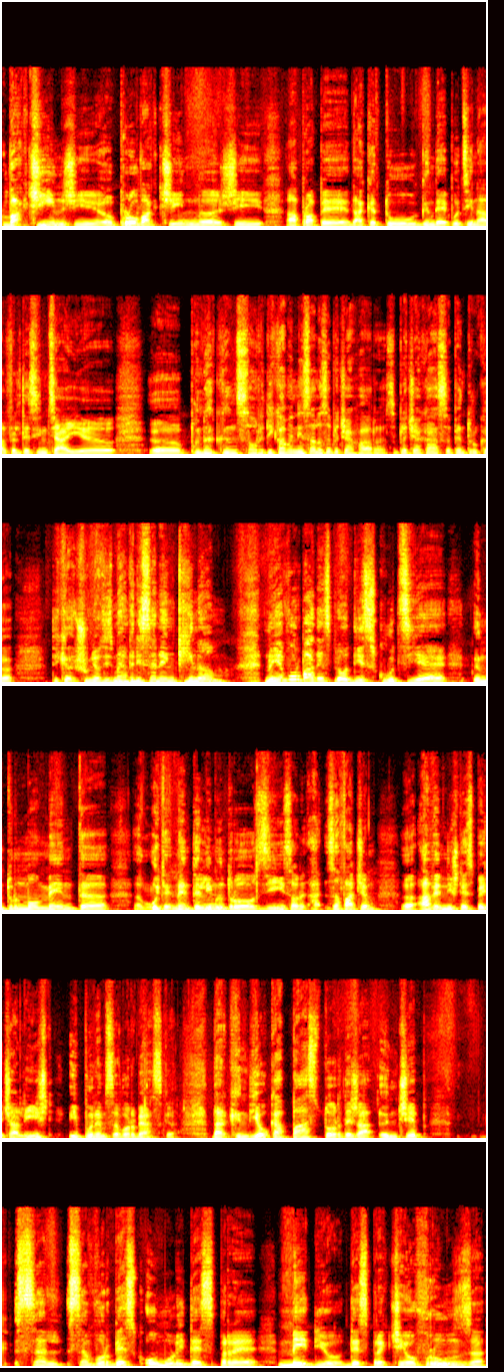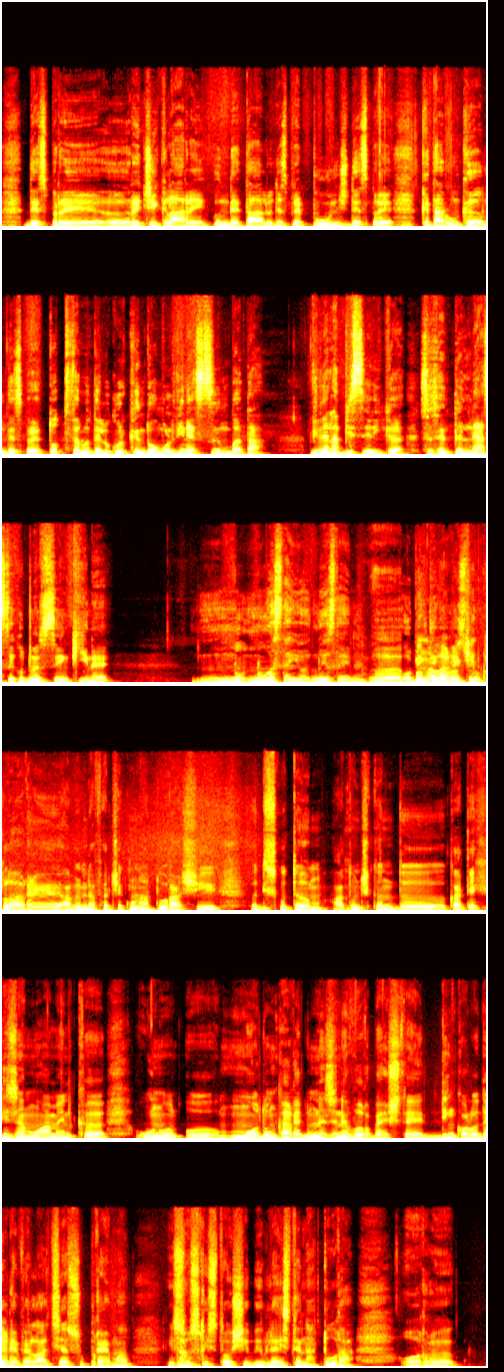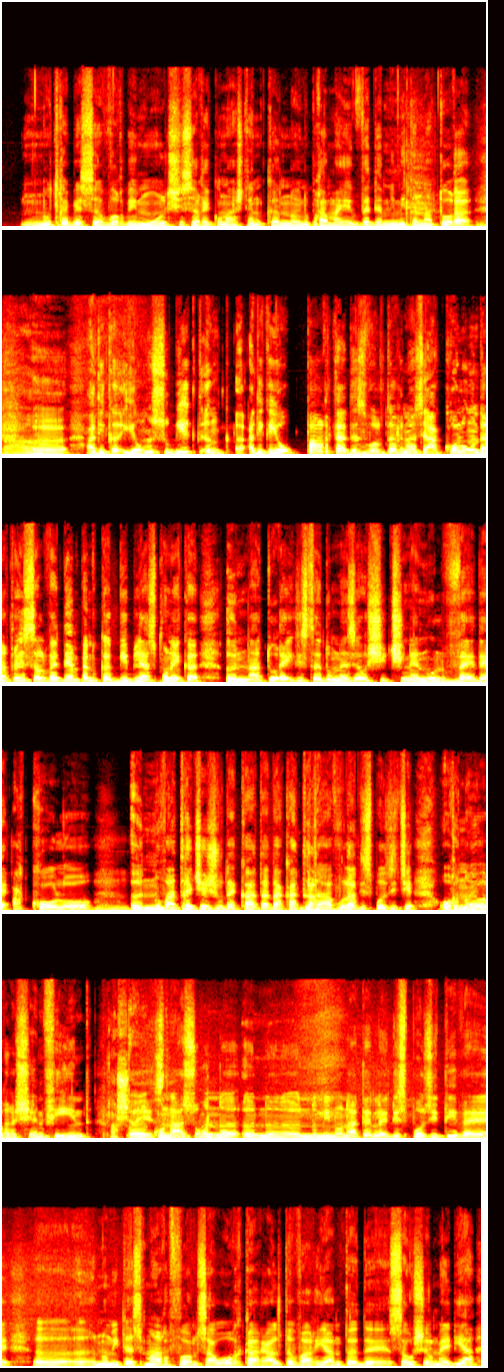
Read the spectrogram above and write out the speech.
vaccin și uh, pro-vaccin uh, și aproape dacă tu gândeai puțin altfel te simțeai uh, uh, până când s-au ridicat oamenii în sală să plece afară, să plece acasă, pentru că adică, și unii au zis, mai am venit să ne închinăm. Nu e vorba despre o discuție într-un moment, uh, uite, ne întâlnim într-o zi sau să facem, uh, avem niște specialiști, îi punem să vorbească. Dar când eu ca pastor deja încep să, să vorbesc omului despre mediu, despre ce e o frunză, despre uh, reciclare în detaliu, despre pungi, despre cât aruncăm, despre tot felul de lucruri. Când omul vine sâmbăta, vine la biserică să se întâlnească cu Dumnezeu să se închine, nu, nu, asta e, nu este uh, obiectivul Până la nostru. reciclare avem de-a face cu natura și discutăm atunci când uh, catehizăm oameni că unul, uh, modul în care Dumnezeu ne vorbește, dincolo de revelația supremă, Iisus da. Hristos și Biblia, este natura. Ori nu trebuie să vorbim mult și să recunoaștem că noi nu prea mai vedem nimic în natură. Da. Uh, adică e un subiect, adică e o parte a dezvoltării noastre acolo unde ar trebui să-l vedem, pentru că Biblia spune că în natură există Dumnezeu și cine nu-l vede acolo mm-hmm. nu va trece judecata dacă atât da, a avut da. la dispoziție. Ori noi orășeni fiind, Așa uh, cu nasul în, în, în minunatele dispozitive uh, numite smartphone sau oricare altă variantă de social media,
